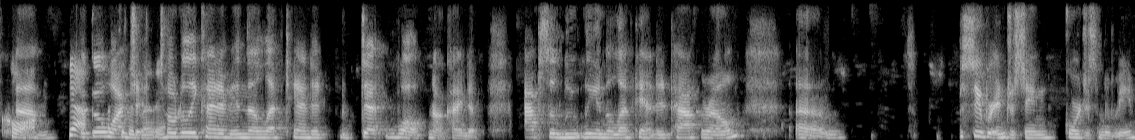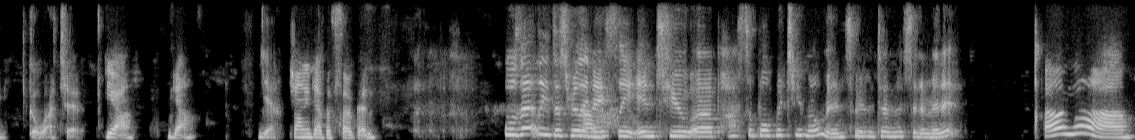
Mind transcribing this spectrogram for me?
Cool. Um, yeah. go watch it. Movie. Totally kind of in the left handed, de- well, not kind of, absolutely in the left handed path realm. Um, super interesting, gorgeous movie. Go watch it. Yeah. Yeah. Yeah. Johnny Depp is so good. Well, that leads us really uh, nicely into uh, possible witchy moments. We haven't done this in a minute. Oh,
